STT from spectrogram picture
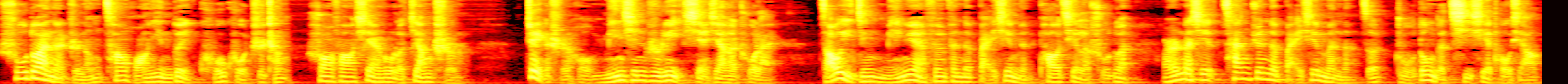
叔段呢，只能仓皇应对，苦苦支撑，双方陷入了僵持。这个时候，民心之力显现了出来。早已经民怨纷纷的百姓们抛弃了叔段，而那些参军的百姓们呢，则主动的弃械投降。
